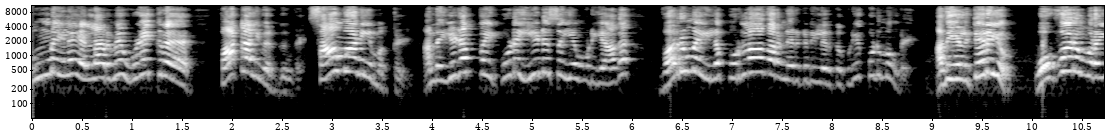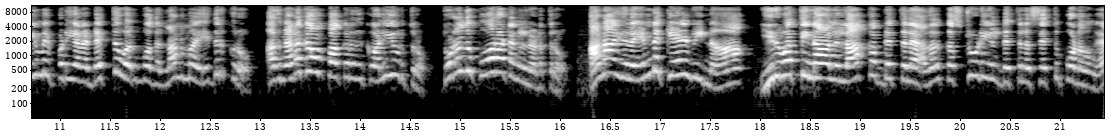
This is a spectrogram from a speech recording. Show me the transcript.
உண்மையில எல்லாருமே உழைக்கிற பாட்டாளி வர்க்கங்கள் சாமானிய மக்கள். அந்த இழப்பை கூட ஈடு செய்ய முடியாத வறுமையில பொருளாதார நெருக்கடியில் இருக்கக்கூடிய குடும்பங்கள். அது எங்களுக்கு தெரியும். ஒவ்வொரு முறையும் இப்படியான டெத் வரும்போதெல்லாம் நம்ம எதிர்க்கிறோம். அது நடக்காம பாக்குறதுக்கு வலியுறுத்துறோம். தொடர்ந்து போராட்டங்கள் நடத்துறோம். ஆனா இதுல என்ன கேள்வினா இருபத்தி நாலு லாக்அப் டெத்ல அதாவது கஸ்டோடியல் டெத்ல செத்து போனவங்க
